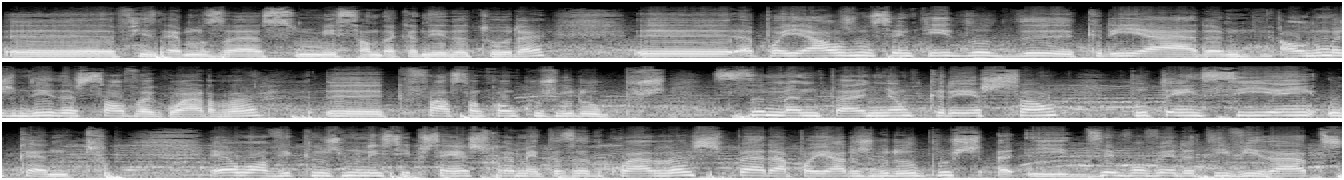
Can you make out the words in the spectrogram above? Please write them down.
eh, fizemos a submissão da candidatura, eh, apoiá-los no sentido de criar algumas medidas de salvaguarda eh, que façam com que os grupos se mantenham, cresçam, potenciem o canto. É óbvio que os municípios têm as ferramentas adequadas para apoiar os grupos eh, e desenvolver atividades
